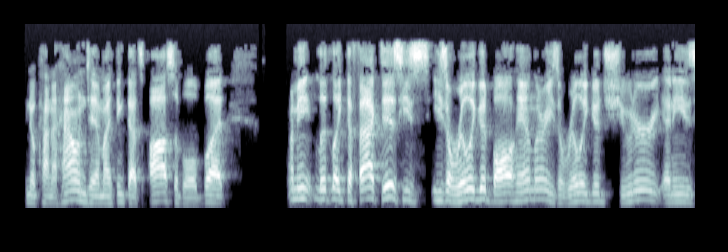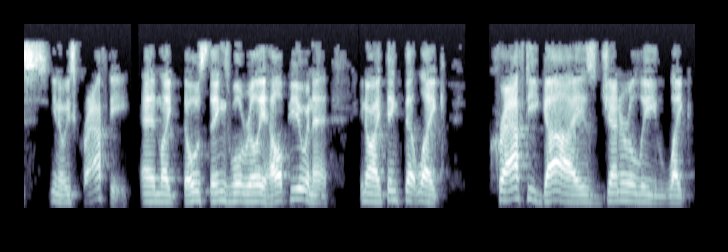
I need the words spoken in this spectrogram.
you know, kind of hound him. I think that's possible. But I mean, like the fact is, he's he's a really good ball handler. He's a really good shooter, and he's you know he's crafty, and like those things will really help you. And it, you know, I think that like crafty guys generally like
